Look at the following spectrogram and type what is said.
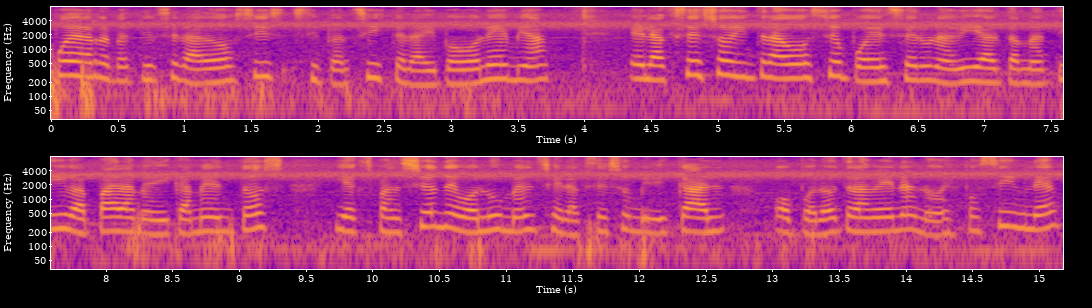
Puede repetirse la dosis si persiste la hipovolemia. El acceso intraóseo puede ser una vía alternativa para medicamentos y expansión de volumen si el acceso umbilical o por otra vena no es posible.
